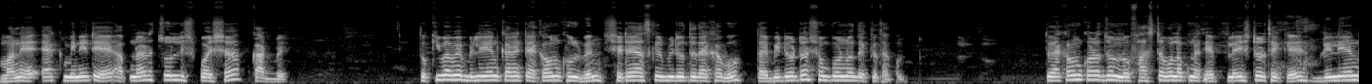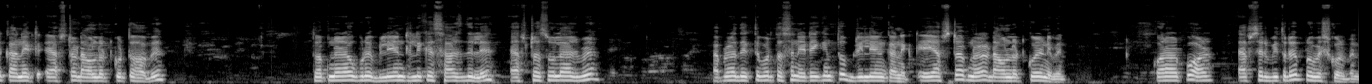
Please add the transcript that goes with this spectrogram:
মানে এক মিনিটে আপনার চল্লিশ পয়সা কাটবে। তো কীভাবে ব্রিলিয়েন্ট কানেক্ট অ্যাকাউন্ট খুলবেন সেটাই আজকের ভিডিওতে দেখাবো। তাই ভিডিওটা সম্পূর্ণ দেখতে থাকুন। তো অ্যাকাউন্ট করার জন্য ফার্স্ট অফ অল আপনাকে প্লে স্টোর থেকে ব্রিলিয়েন্ট কানেক্ট অ্যাপসটা ডাউনলোড করতে হবে। তো আপনারা উপরে ব্রিলিয়েন্ট লিখে সার্চ দিলে অ্যাপসটা চলে আসবে। আপনারা দেখতে পারতেছেন এটাই কিন্তু ব্রিলিয়েন্ট কানেক্ট এই অ্যাপসটা আপনারা ডাউনলোড করে নেবেন। করার পর অ্যাপসের ভিতরে প্রবেশ করবেন।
